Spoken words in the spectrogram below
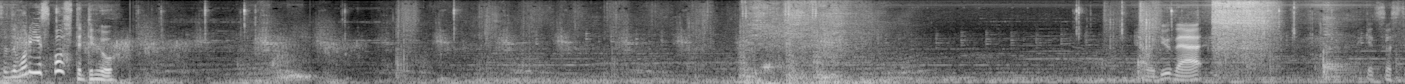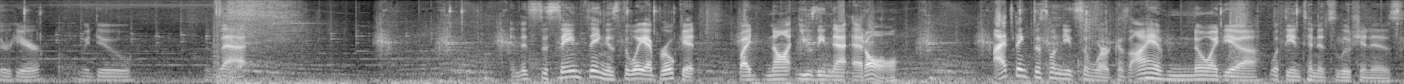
So then what are you supposed to do? Yeah, we do that. That gets us through here. We do... that. And it's the same thing as the way I broke it, by not using that at all. I think this one needs some work, cause I have no idea what the intended solution is.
